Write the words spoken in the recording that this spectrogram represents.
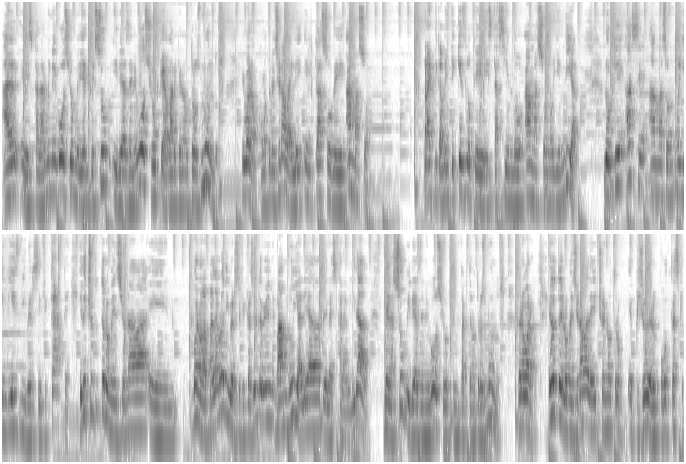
al escalar mi negocio mediante subideas de negocio que abarquen a otros mundos? Y bueno, como te mencionaba, el, el caso de Amazon. Prácticamente, ¿qué es lo que está haciendo Amazon hoy en día? Lo que hace Amazon hoy en día es diversificarte. Y de hecho, esto te lo mencionaba en... Bueno, la palabra diversificación también va muy aliada de la escalabilidad de las subideas de negocio que impactan otros mundos. Pero bueno, eso te lo mencionaba de hecho en otro episodio del podcast que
